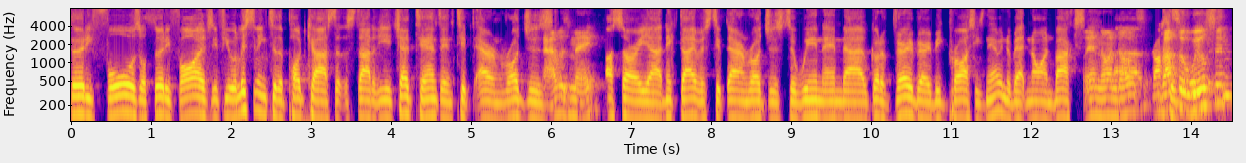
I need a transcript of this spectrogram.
34s or 35s. If you were listening to the podcast at the start of the year, Chad Townsend tipped Aaron Rodgers. That was me. Oh, sorry, uh, Nick Davis tipped Aaron Rodgers to win and uh, got a very, very big price. He's now into about nine bucks. Yeah, nine dollars. Uh, Russell Russell, Wilson.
